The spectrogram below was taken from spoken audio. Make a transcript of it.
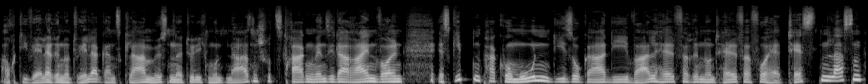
Auch die Wählerinnen und Wähler ganz klar müssen natürlich Mund-Nasenschutz tragen, wenn sie da rein wollen. Es gibt ein paar Kommunen, die sogar die Wahlhelferinnen und Helfer vorher testen lassen.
